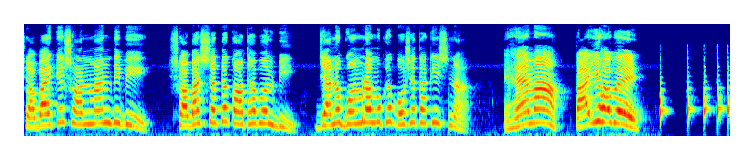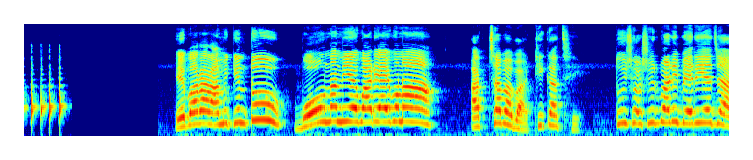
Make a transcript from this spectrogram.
সবাইকে সম্মান দিবি। সবার সাথে কথা বলবি। যেন গোমড়া মুখে বসে থাকিস না। হ্যাঁ মা, তাই হবে। এবার আর আমি কিন্তু বউ না নিয়ে বাড়ি আইব না। আচ্ছা বাবা, ঠিক আছে। তুই শ্বশুর বাড়ি বেরিয়ে যা।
